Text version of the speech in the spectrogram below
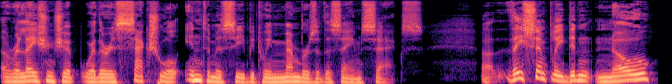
a relationship where there is sexual intimacy between members of the same sex. Uh, they simply didn't know.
